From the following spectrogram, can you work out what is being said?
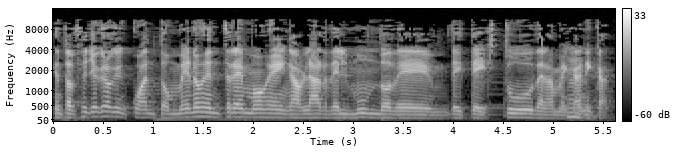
Entonces yo creo que en cuanto menos entremos en hablar del mundo de, de Takes Two, de la mecánica,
